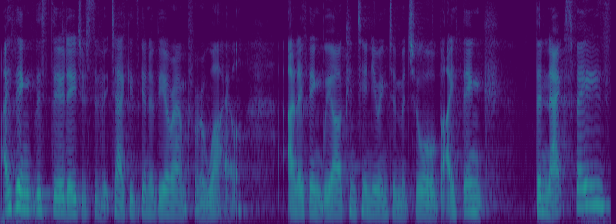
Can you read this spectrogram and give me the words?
I think this third age of civic tech is going to be around for a while. And I think we are continuing to mature. But I think the next phase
